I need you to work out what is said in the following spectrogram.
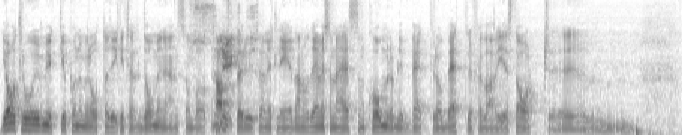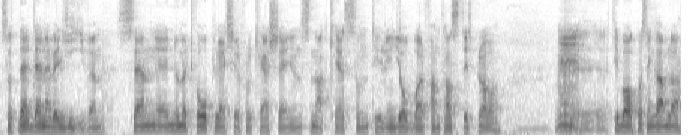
Jag tror mycket på nummer 8 Digital Dominance som var Snyggt. tapper utvändigt ledande. Och det är väl sådana häst som kommer att bli bättre och bättre för varje start. Så den är väl given. Sen eh, nummer 2 Pleasure for Cash är en snackhäst som tydligen jobbar fantastiskt bra. Eh, Tillbaka på sin gamla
